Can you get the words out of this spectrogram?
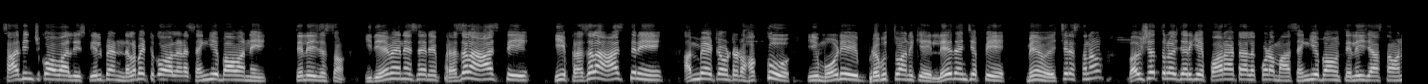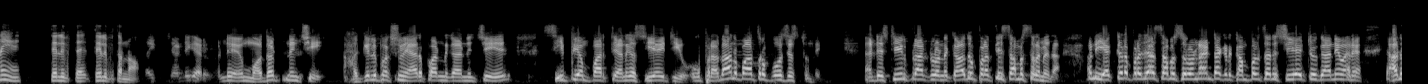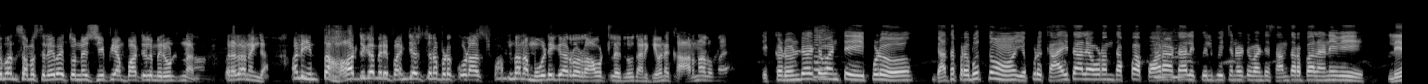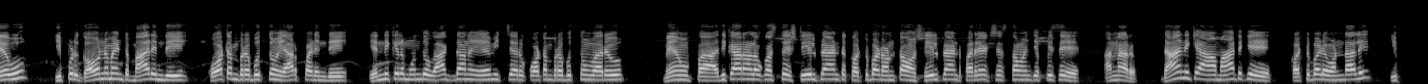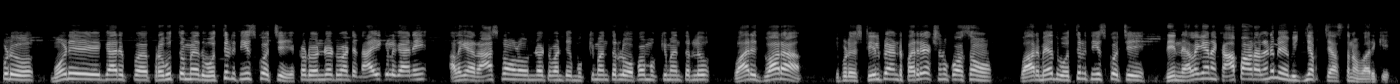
సాధించుకోవాలి స్టీల్ ప్లాంట్ నిలబెట్టుకోవాలనే సంఘీభావాన్ని తెలియజేస్తాం. ఇది ఏమైనా సరే ప్రజల ఆస్తి ఈ ప్రజల ఆస్తిని అమ్మేటటువంటి హక్కు ఈ మోడీ ప్రభుత్వానికి లేదని చెప్పి మేము హెచ్చరిస్తున్నాం. భవిష్యత్తులో జరిగే పోరాటాలకు కూడా మా సంఘీభావం తెలియజేస్తామని తెలుపు తెలుపుతున్నాం. చండి గారు. అంటే మొదటి నుంచి అఖిలపక్షం ఏర్పడిన కాడి నుంచి సిపిఎం పార్టీ అనగా సిఐటి ఒక ప్రధాన పాత్ర పోషిస్తుంది. అంటే స్టీల్ ప్లాంట్లోనే కాదు ప్రతి సమస్యల మీద. అంటే ఎక్కడ ప్రజా సమస్యలు ఉన్నాయంటే అక్కడ కంపల్సరీ సిఐటి కానీ అనుబంధ సమస్యలు ఏవైతే ఉన్నాయో సిపిఎం పార్టీలో మీరు ఉంటున్నారు ప్రధానంగా. అంటే ఇంత హార్డ్గా మీరు పనిచేస్తున్నప్పుడు కూడా స్పందన మోడీ గారు రావట్లేదు. దానికి ఏమైనా కారణాలు ఉన్నాయా? ఇక్కడ ఉండేటువంటి ఇప్పుడు గత ప్రభుత్వం ఎప్పుడు కాగితాలు ఇవ్వడం తప్ప పోరాటాలకు పిలిపించినటువంటి సందర్భాలు అనేవి లేవు. ఇప్పుడు గవర్నమెంట్ మారింది కూటమి ప్రభుత్వం ఏర్పడింది. ఎన్నికల ముందు వాగ్దానం ఏమి ఇచ్చారు కూటమి ప్రభుత్వం వారు? మేము ప- అధికారంలోకి వస్తే స్టీల్ ప్లాంట్ కట్టుబడి ఉంటాం స్టీల్ ప్లాంట్ పరిరక్షిస్తామని చెప్పేసి అన్నారు. దానికి ఆ మాటకి కట్టుబడి ఉండాలి. ఇప్పుడు మోడీ గారి ప్రభుత్వం మీద ఒత్తిడి తీసుకొచ్చి ఇక్కడ ఉండేటువంటి నాయకులు కానీ అలాగే రాష్ట్రంలో ఉన్నటువంటి ముఖ్యమంత్రులు ఉప ముఖ్యమంత్రులు వారి ద్వారా ఇప్పుడు స్టీల్ ప్లాంట్ పరిరక్షణ కోసం వారి మీద ఒత్తిడి తీసుకొచ్చి దీన్ని ఎలాగైనా కాపాడాలని మేము విజ్ఞప్తి చేస్తున్నాం వారికి.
